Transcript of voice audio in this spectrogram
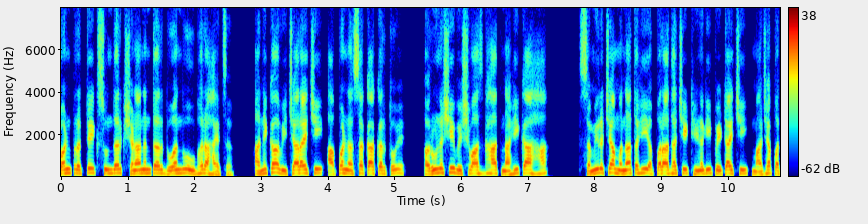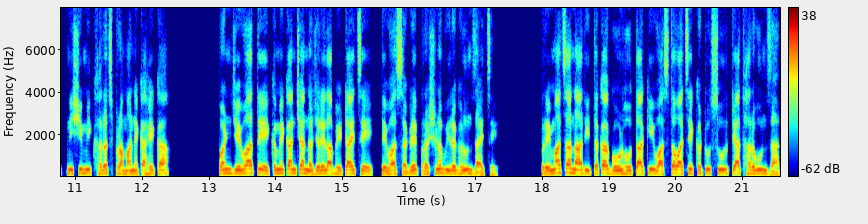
पण प्रत्येक सुंदर क्षणानंतर द्वंद्व उभं राहायचं. अनेका विचारायची आपण असं का करतोय? अरुणशी विश्वासघात नाही का हा? समीरच्या मनातही अपराधाची ठिणगी पेटायची माझ्या पत्नीशी मी खरंच प्रामाणिक आहे का? पण जेव्हा ते एकमेकांच्या नजरेला भेटायचे तेव्हा सगळे प्रश्न विरघळून जायचे. प्रेमाचा नाद इतका गोड होता की वास्तवाचे कटू सूर त्यात हरवून जात.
